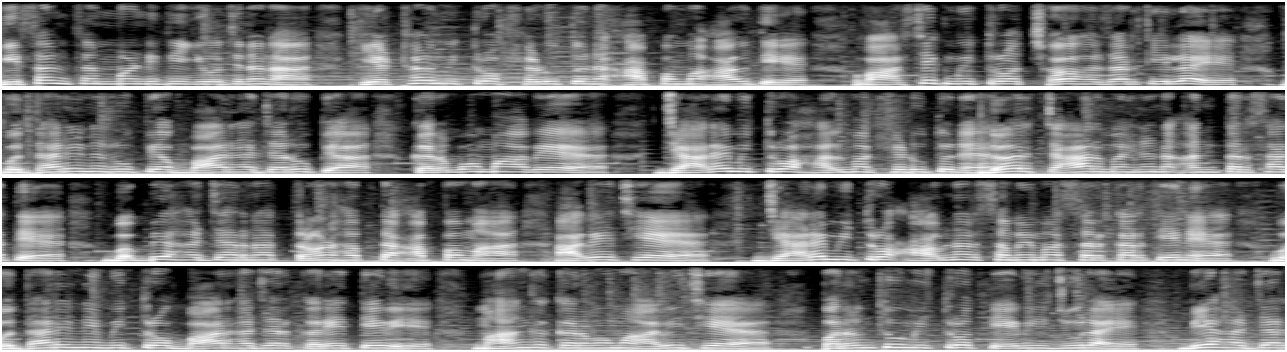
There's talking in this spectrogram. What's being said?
કિસાન સન્માન નિધિ યોજનાના હેઠળ મિત્રો ખેડૂતોને આપવામાં આવતી વાર્ષિક મિત્રો છ હજારથી લઈ વધારીને રૂપિયા બાર હજાર રૂપિયા કરવામાં આવે. જ્યારે મિત્રો હાલમાં ખેડૂતોને દર ચાર મહિનાના અંતર સાથે બબ્બે હજારના ત્રણ હપ્તા આપવામાં આવે છે. જ્યારે મિત્રો આવનાર સમયમાં સરકાર તેને વધારીને મિત્રો બાર હજાર કરે તેવી માંગ કરવામાં આવી છે. પરંતુ મિત્રો ત્રેવીસ જુલાઈ બે હજાર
